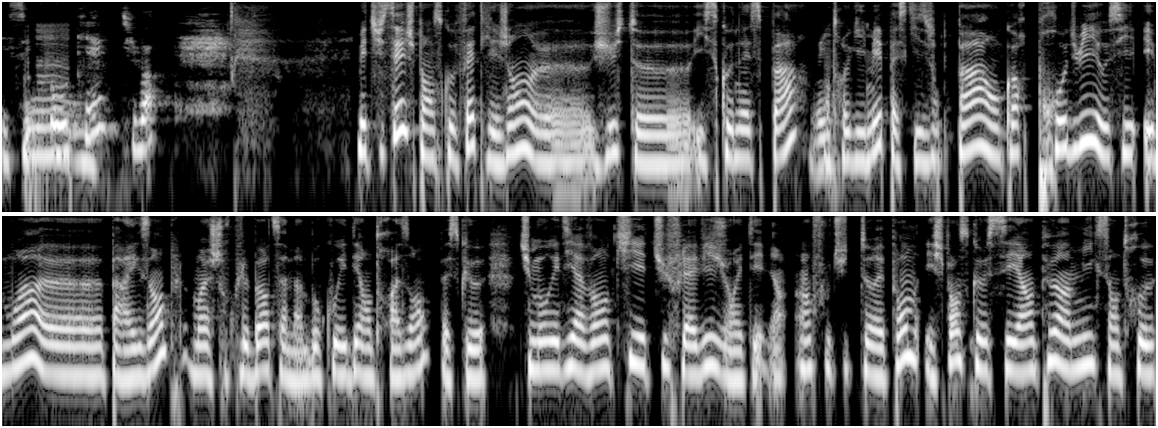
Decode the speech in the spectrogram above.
et c'est mm. ok, tu vois. Mais tu sais, je pense qu'au fait, les gens, euh, juste, euh, ils se connaissent pas, entre guillemets, parce qu'ils n'ont pas encore produit aussi. Et moi, euh, par exemple, moi, je trouve que le board, ça m'a beaucoup aidé en trois ans, parce que tu m'aurais dit avant, qui es-tu, Flavie? J'aurais été un foutu de te répondre. Et je pense que c'est un peu un mix entre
